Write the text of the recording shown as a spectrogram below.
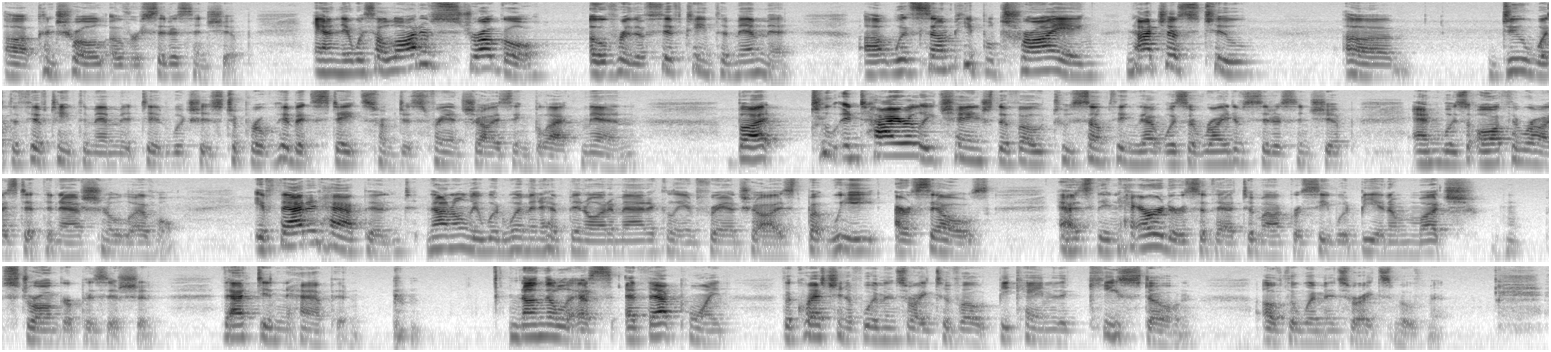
uh, control over citizenship. And there was a lot of struggle over the 15th Amendment, uh, with some people trying not just to uh, do what the 15th Amendment did, which is to prohibit states from disfranchising black men, but to entirely change the vote to something that was a right of citizenship and was authorized at the national level. If that had happened, not only would women have been automatically enfranchised, but we ourselves, as the inheritors of that democracy, would be in a much stronger position. That didn't happen. Nonetheless, at that point, the question of women's right to vote became the keystone of the women's rights movement.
